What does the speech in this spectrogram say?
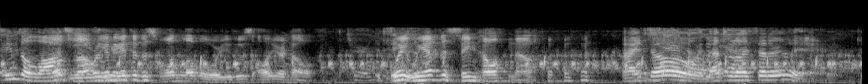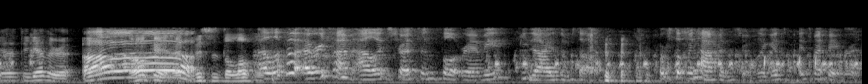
Seems a No, lot it's not. We're gonna get to this one level where you lose all your health. True. Wait, we have the same health now. I know, that's what. I said earlier. Get it together. Ah! okay, uh, this is the level. I love how every time Alex tries to insult Rami, he dies himself. or something happens to him. Like, it's, it's my favorite.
